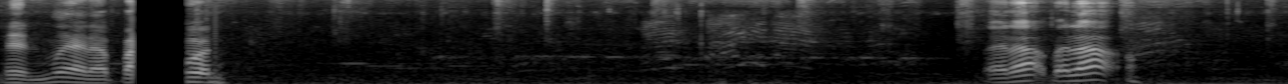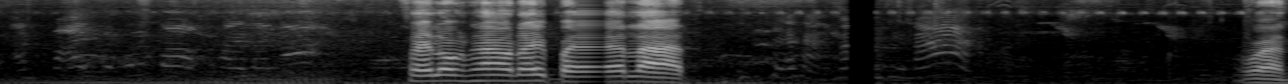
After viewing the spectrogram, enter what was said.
เล่นเมื่อยแล้วไปคนไปแล้วไปแล้ว ใส่รองเท้าได้ไปตลาด วัน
